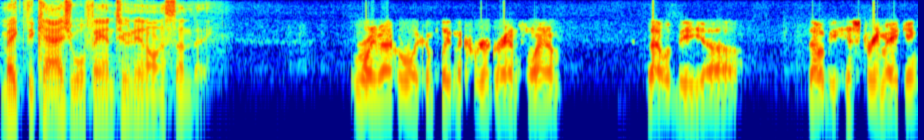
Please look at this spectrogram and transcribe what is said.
make the casual fan tune in on a Sunday? Rory McIlroy completing the career Grand Slam. That would be uh, that would be history making.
